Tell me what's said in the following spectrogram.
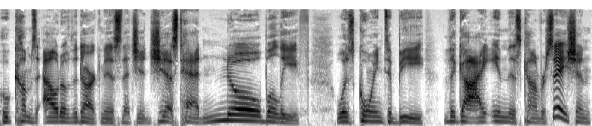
who comes out of the darkness that you just had no belief was going to be the guy in this conversation.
